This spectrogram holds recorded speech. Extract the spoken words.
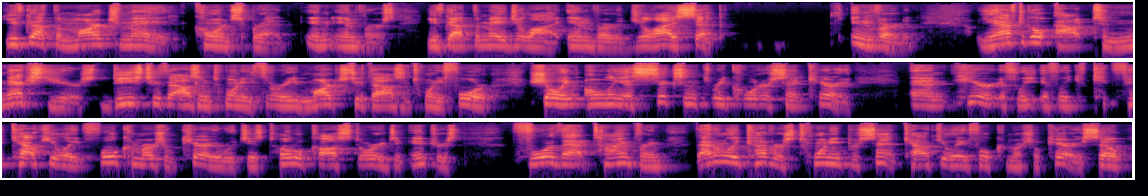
you've got the March May corn spread in inverse. You've got the May July inverted, July SEP inverted. You have to go out to next year's D's 2023, March 2024, showing only a six and three quarter cent carry. And here, if we if we calculate full commercial carry, which is total cost, storage, and interest, for that time frame, that only covers 20% calculated full commercial carry. So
